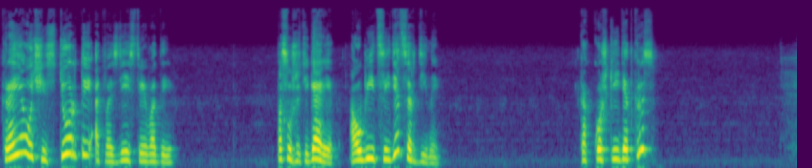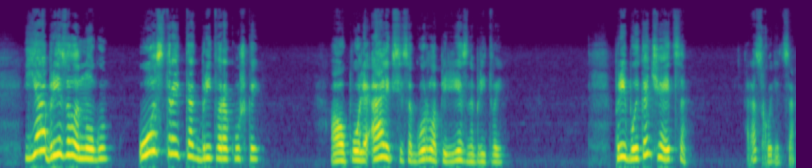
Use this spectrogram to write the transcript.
края очень стерты от воздействия воды. Послушайте, Гарриет, а убийцы едят сардины? Как кошки едят крыс? Я обрезала ногу, острой, как бритва ракушкой, а у Поля Алексиса горло перерезано бритвой. Прибой кончается расходятся.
